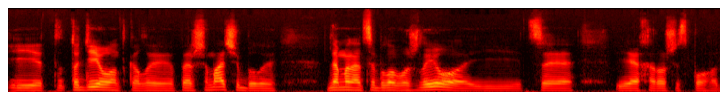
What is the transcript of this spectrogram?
І тоді, от, коли перші матчі були, для мене це було важливо і це є хороший спогад.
